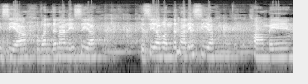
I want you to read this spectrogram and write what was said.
ఇసియా వందనాలు ఏసియా ఇసియా వందనాలు ఏసియా ఆమేన్.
